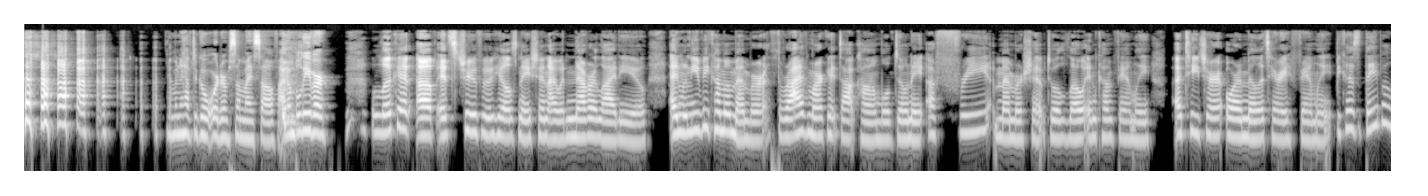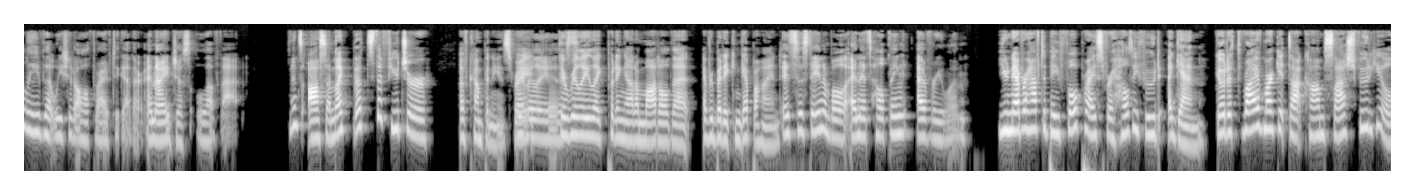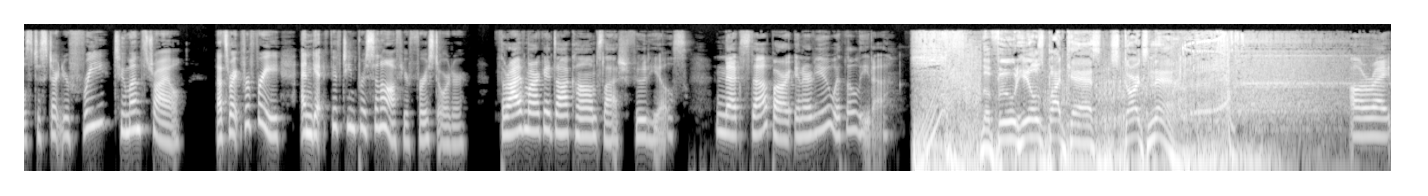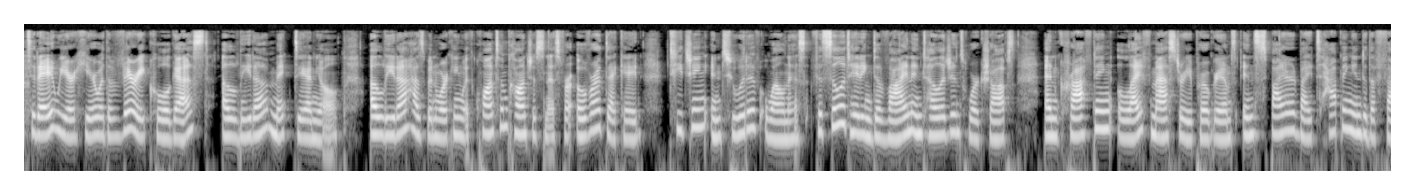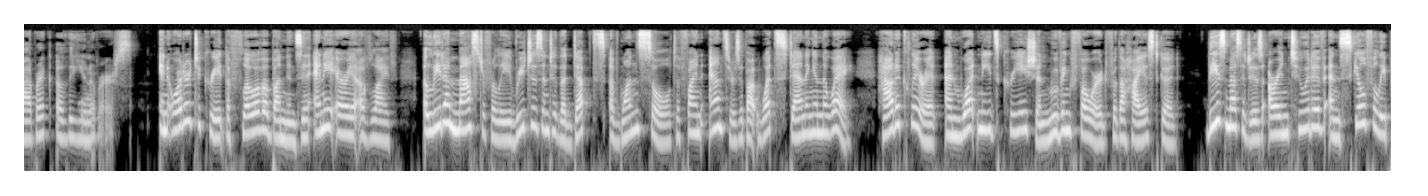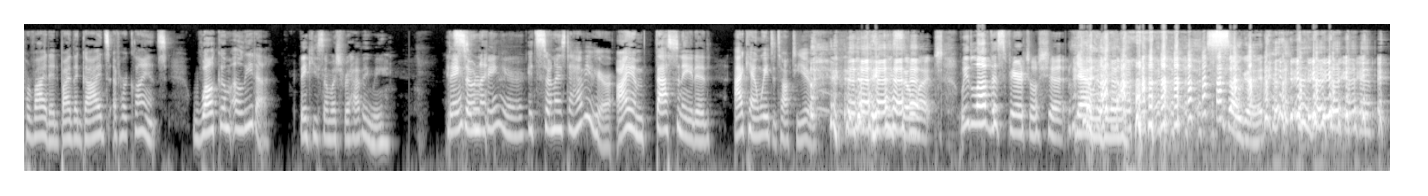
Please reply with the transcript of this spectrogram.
going to have to go order some myself. I don't believe her. Look it up. It's True Food Heals Nation. I would never lie to you. And when you become a member, thrivemarket.com will donate a free membership to a low income family, a teacher, or a military family because they believe that we should all thrive together. And I just love that. That's awesome. Like, that's the future of companies, right? really is. They're really like putting out a model that everybody can get behind. It's sustainable and it's helping everyone. You never have to pay full price for healthy food again. Go to thrivemarket.com slash foodheals to start your free two-month trial. That's right, for free, and get 15% off your first order. thrivemarket.com slash food heals. Next up, our interview with Alida. The Food Heals Podcast starts now. All right, today we are here with a very cool guest, Alida McDaniel. Alida has been working with quantum consciousness for over a decade, teaching intuitive wellness, facilitating divine intelligence workshops, and crafting life mastery programs inspired by tapping into the fabric of the universe. In order to create the flow of abundance in any area of life, Alida masterfully reaches into the depths of one's soul to find answers about what's standing in the way, how to clear it, and what needs creation moving forward for the highest good. These messages are intuitive and skillfully provided by the guides of her clients. Welcome, Alida. Thank you so much for having me. It's Thanks so for ni- being here. It's so nice to have you here. I am fascinated. I can't wait to talk to you. Thank you so much. We love the spiritual shit. yeah, we do. so good.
